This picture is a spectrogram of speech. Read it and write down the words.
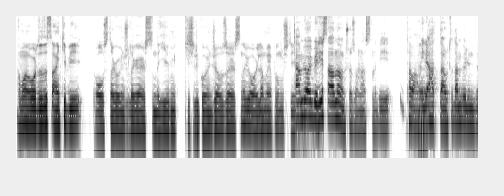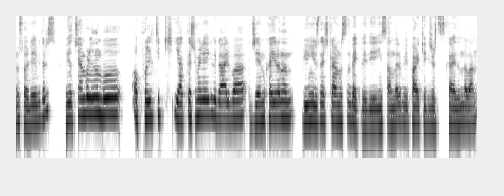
Ama orada da sanki bir All-Star oyuncuları arasında 20 kişilik oyuncu havuzu arasında bir oylama yapılmış diye. Tam bir oy birliği sağlanamamış o zaman aslında. Bir tamamıyla evet. hatta ortadan bölündüğünü söyleyebiliriz. Will Chamberlain'ın bu apolitik yaklaşımıyla ilgili galiba Cem Kayıra'nın gün yüzüne çıkarmasını beklediği insanların bir parke gıcırtısı kaydında ben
